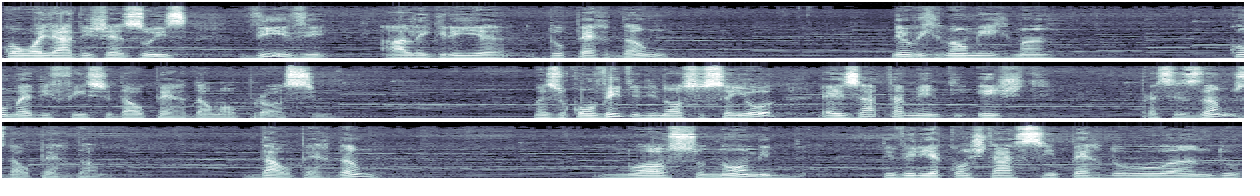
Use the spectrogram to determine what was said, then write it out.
com o olhar de Jesus vive a alegria do perdão. Meu irmão, minha irmã, como é difícil dar o perdão ao próximo. Mas o convite de nosso Senhor é exatamente este: precisamos dar o perdão. Dar o perdão? Nosso nome deveria constar assim: perdoando,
